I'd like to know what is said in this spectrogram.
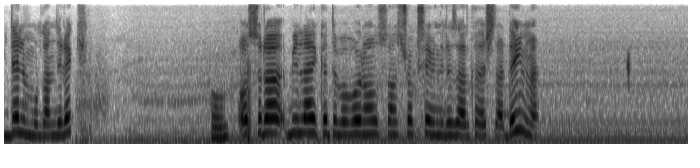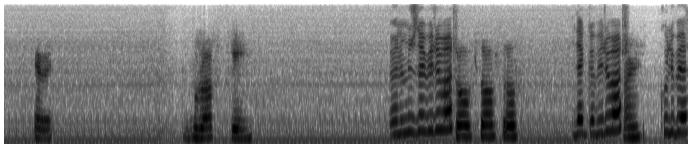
Gidelim buradan direkt. Olur. O sıra bir like atıp abone olursanız çok seviniriz arkadaşlar değil mi? Evet. Burak Game. Önümüzde biri var. Sol sol sol. Bir dakika biri var. Ben Kulübe.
